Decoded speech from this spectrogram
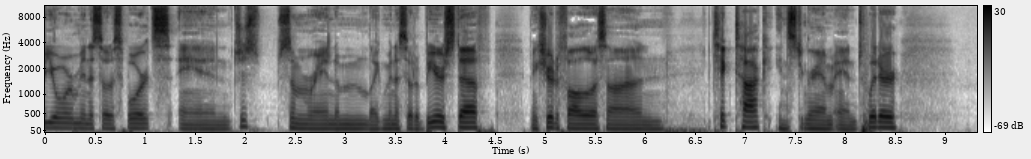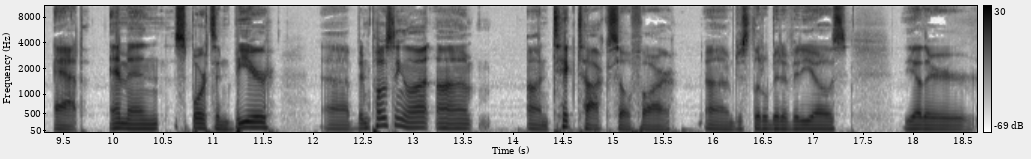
your Minnesota sports and just some random like Minnesota beer stuff, make sure to follow us on TikTok, Instagram, and Twitter at MN Sports and Beer. Uh, been posting a lot on on TikTok so far, um, just a little bit of videos. The other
